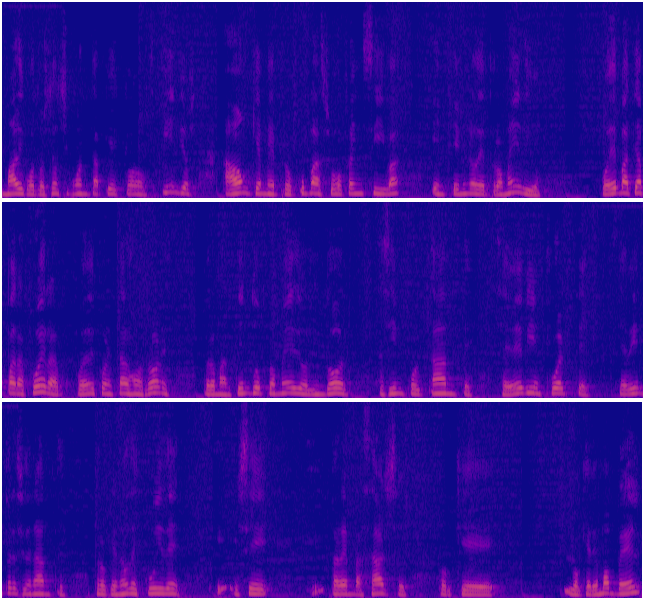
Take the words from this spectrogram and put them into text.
más de 450 pies con los indios, aunque me preocupa su ofensiva en términos de promedio. Puedes batear para afuera, puedes conectar jonrones, pero mantén tu promedio, Lindor, es importante, se ve bien fuerte, se ve impresionante, pero que no descuide ese eh, para envasarse, porque lo queremos ver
